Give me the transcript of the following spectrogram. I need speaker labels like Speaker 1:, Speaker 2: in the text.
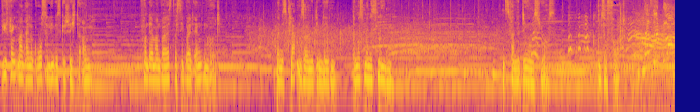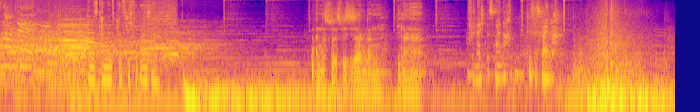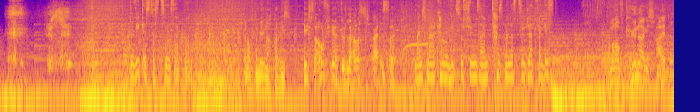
Speaker 1: Wie fängt man eine große Liebesgeschichte an, von der man weiß, dass sie bald enden wird? Wenn es klappen soll mit dem Leben, dann muss man es lieben. Und zwar bedingungslos. Und sofort.
Speaker 2: Das wird großartig!
Speaker 1: Denn es kann ganz plötzlich vorbei sein.
Speaker 3: Wenn das so ist, wie Sie sagen, dann wie lange?
Speaker 4: Vielleicht bis Weihnachten. Dieses Weihnachten.
Speaker 1: Der Weg ist das Ziel, sagt man.
Speaker 5: Ich bin auf dem Weg nach Paris.
Speaker 6: Ich sauf hier, du laberst Scheiße.
Speaker 1: Manchmal kann der Weg so schön sein, dass man das Ziel glatt vergisst.
Speaker 5: Kann man auf Kühen eigentlich reiten?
